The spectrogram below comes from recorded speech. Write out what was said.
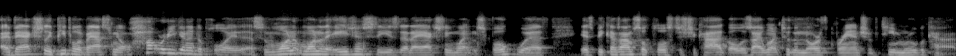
I've actually people have asked me, "Oh, how are you going to deploy this?" And one one of the agencies that I actually went and spoke with is because I'm so close to Chicago. Is I went to the North Branch of Team Rubicon,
